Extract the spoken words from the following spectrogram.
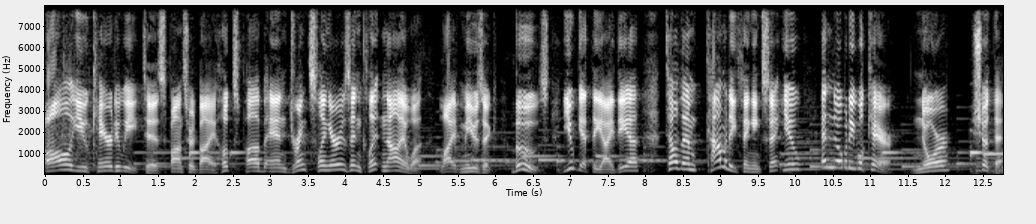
All You Care to Eat is sponsored by Hooks Pub and Drink Slingers in Clinton, Iowa. Live music, booze, you get the idea. Tell them Comedy Thingy sent you, and nobody will care, nor should they.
